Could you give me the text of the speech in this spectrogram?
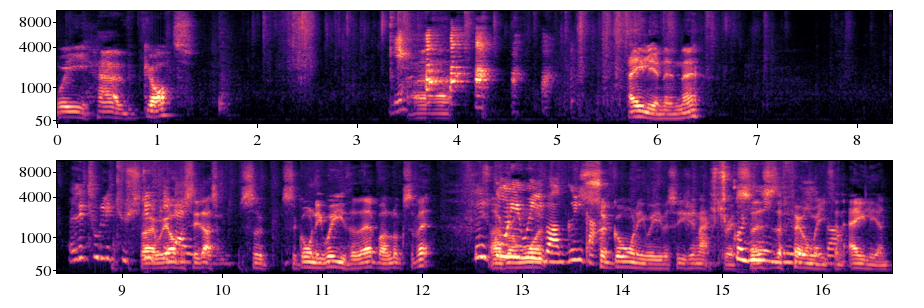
we have got. Uh, alien in there. A little, little So we obviously alien. that's Sigourney Weaver there by the looks of it. Who's Sigourney Weaver? one- Good guy. Sigourney Weaver, she's an actress. So this is the film Weaver. Ethan, Alien.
